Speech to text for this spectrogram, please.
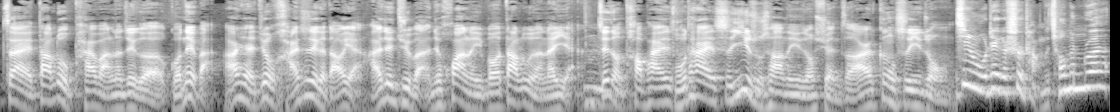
在大陆拍完了这个国内版，而且就还是这个导演，还是这剧本，就换了一波大陆人来演。这种套拍不太是艺术上的一种选择，而更是一种进入这个市场的敲门砖。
